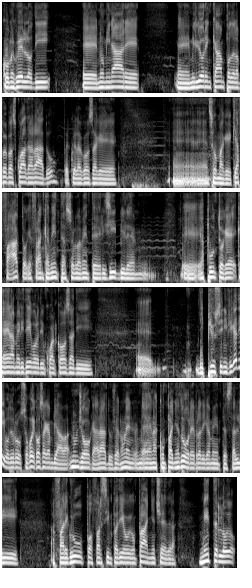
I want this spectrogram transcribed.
come quello di eh, nominare eh, migliore in campo della propria squadra Radu per quella cosa che, eh, insomma, che, che ha fatto, che francamente è assolutamente risibile mh, e, e appunto che, che era meritevole di un qualcosa di, eh, di più significativo del rosso. Poi cosa cambiava? Non gioca Radu, cioè non è, è un accompagnatore praticamente, sta lì a fare gruppo, a far simpatia con i compagni, eccetera. Metterlo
